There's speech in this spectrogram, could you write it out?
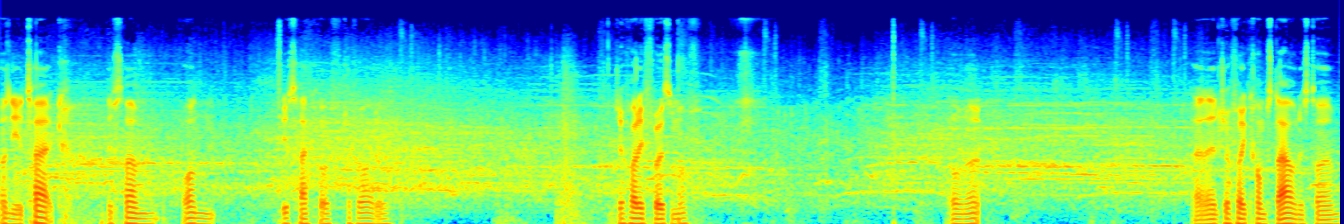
on the attack, this time on the attack of Hardy. Jeff throws him off. Oh no. And then Jeff comes down this time.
